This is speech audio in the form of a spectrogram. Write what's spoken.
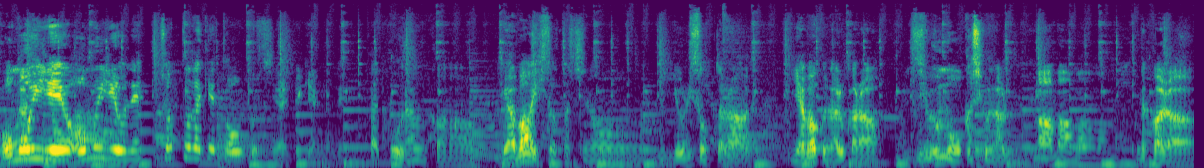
思い入れを思い入れをねちょっとだけ遠くしないといけないのでなんかやばい人たちのに寄り添ったらやばくなるから自分もおかしくなるんでまあまあまあまあまあ。だから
